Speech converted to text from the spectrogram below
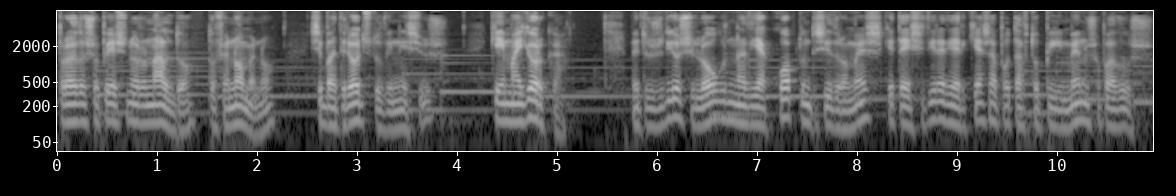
πρόεδρος της οποίας είναι ο Ρονάλντο, το φαινόμενο, συμπατριώτης του Βινίσιους, και η Μαγιόρκα, με τους δύο συλλόγους να διακόπτουν τις συνδρομές και τα εισιτήρια διαρκείας από ταυτοποιημένους οπαδούς.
